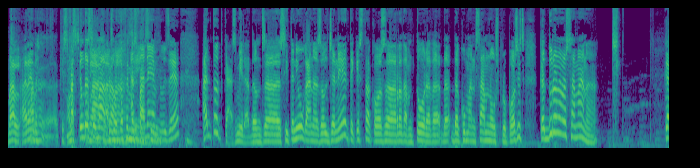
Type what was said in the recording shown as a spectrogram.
val, ara... Ah, que és fàcil de clar, sumar, ens però de fer més fàcil. entenem-nos, eh? En tot cas, mira, doncs, uh, si teniu ganes, el gener té aquesta cosa redemptora de, de, de començar amb nous propòsits que et duren una setmana que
